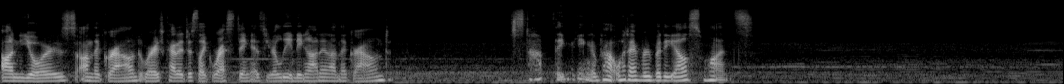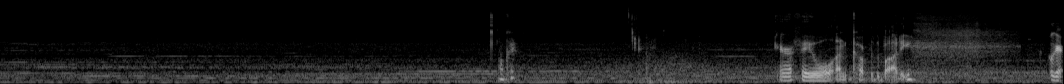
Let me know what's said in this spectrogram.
on yours on the ground, where it's kind of just like resting as you're leaning on it on the ground. Stop thinking about what everybody else wants. Okay. Arifey will uncover the body. Okay.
